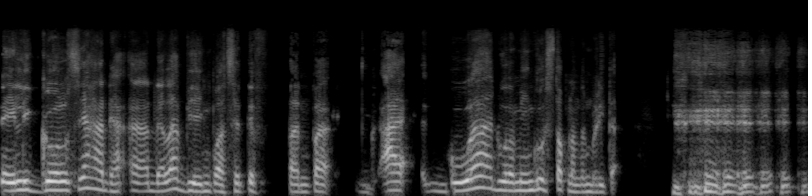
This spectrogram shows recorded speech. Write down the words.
daily goals-nya ada, adalah being positif tanpa gua dua minggu stop nonton berita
